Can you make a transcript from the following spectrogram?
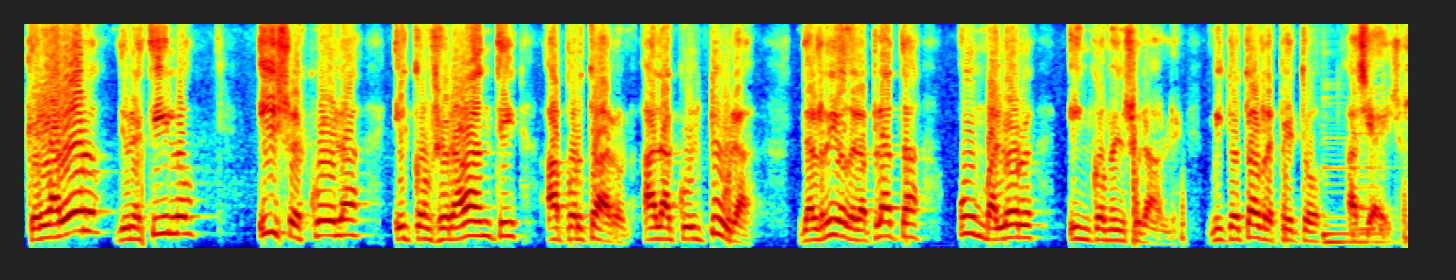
Creador de un estilo, hizo escuela y con Fioravanti aportaron a la cultura del Río de la Plata un valor inconmensurable. Mi total respeto hacia ellos.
